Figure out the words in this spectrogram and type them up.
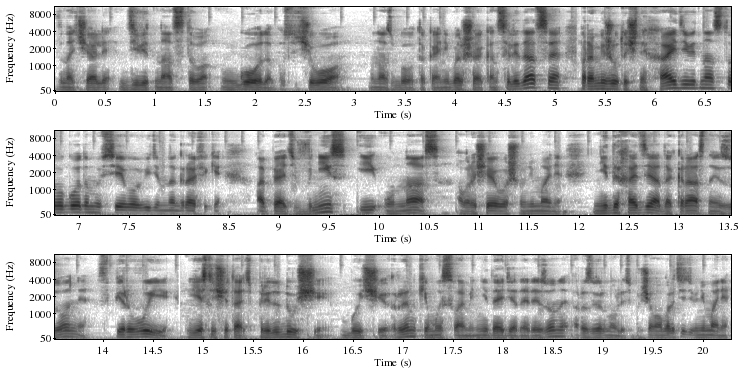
в начале 2019 года, после чего у нас была такая небольшая консолидация. Промежуточный хай 2019 года, мы все его видим на графике, опять вниз. И у нас, обращаю ваше внимание, не доходя до красной зоны, впервые, если считать предыдущие бычьи рынки, мы с вами, не дойдя до этой зоны, развернулись. Причем, обратите внимание,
